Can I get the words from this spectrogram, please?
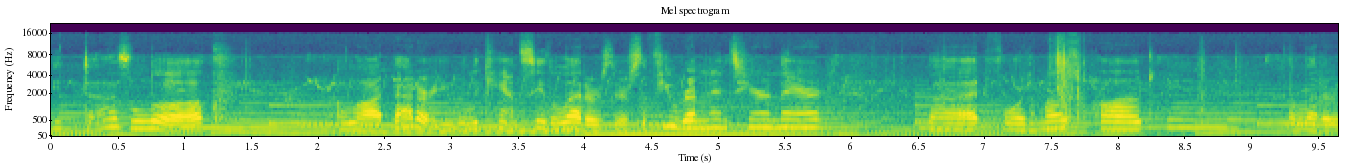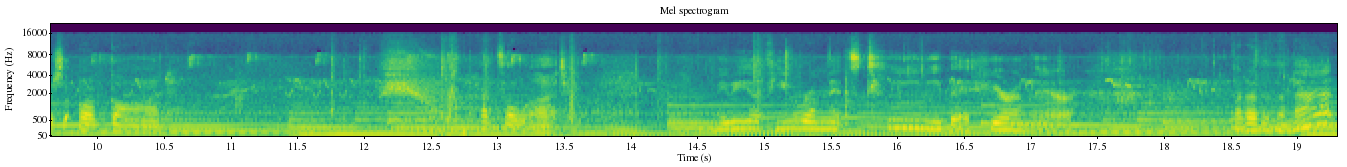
it does look a lot better. You really can't see the letters. There's a few remnants here and there, but for the most part, the letters are gone. Whew, that's a lot. Maybe a few remnants, teeny bit here and there. But other than that,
